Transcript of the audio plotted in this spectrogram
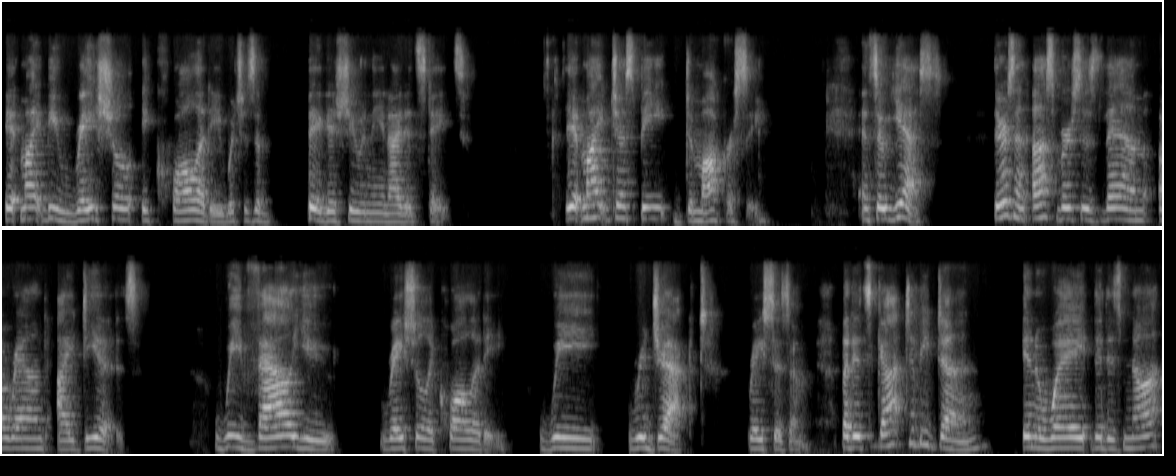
It might be racial equality, which is a big issue in the United States. It might just be democracy. And so, yes, there's an us versus them around ideas. We value racial equality. We reject racism, but it's got to be done in a way that is not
